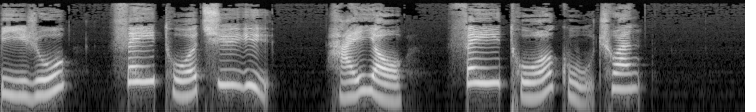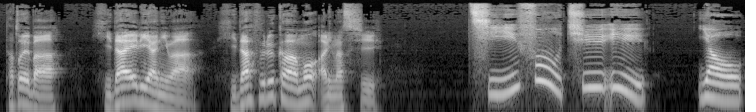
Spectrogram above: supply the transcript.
比如飞驼区域，还有飞驼古川。例えば、飛騨エリアには飛騨古川もありますし、岐阜区域有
